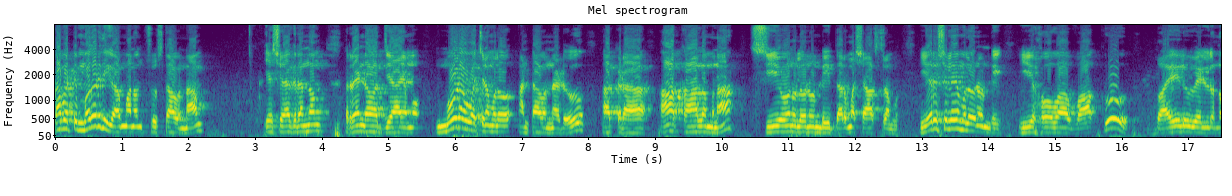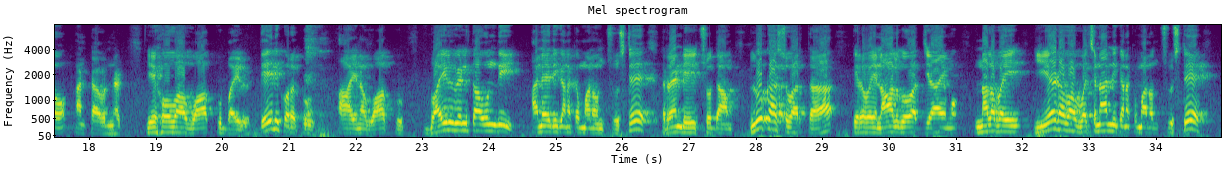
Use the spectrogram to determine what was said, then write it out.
కాబట్టి మొదటిదిగా మనం చూస్తా ఉన్నాం యశా గ్రంథం రెండవ అధ్యాయము మూడవ వచనములో అంటా ఉన్నాడు అక్కడ ఆ కాలమున సియోనులో నుండి ధర్మశాస్త్రము ఎరుసలేములో నుండి యహోవా వాక్కు బయలు వెళ్ళును అంటా ఉన్నాడు. యహోవా వాక్కు బయలు దేని కొరకు? ఆయన వాక్కు బయలు వెళుతూ ఉంది అనేది గనక మనం చూస్తే రండి చూద్దాం. లూకాస్ వార్త ఇరవై నాలుగో అధ్యాయము నలభై ఏడవ వచనాన్ని కనుక మనం చూస్తే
